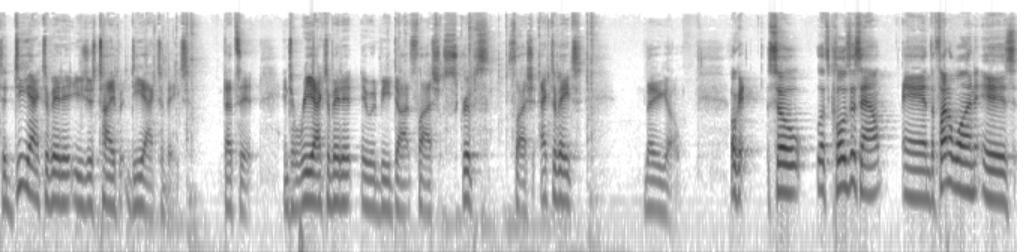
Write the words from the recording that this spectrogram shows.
To deactivate it, you just type deactivate. That's it. And to reactivate it, it would be dot slash scripts slash activate. There you go. Okay, so let's close this out. And the final one is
